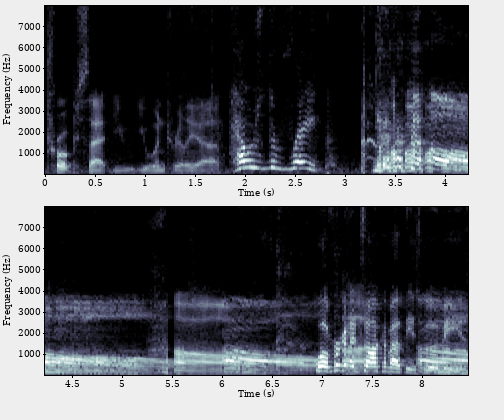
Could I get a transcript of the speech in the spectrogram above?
tropes that you, you wouldn't really. Uh... How's the rape? Oh. Well, if we're gonna Uh, talk about these movies,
